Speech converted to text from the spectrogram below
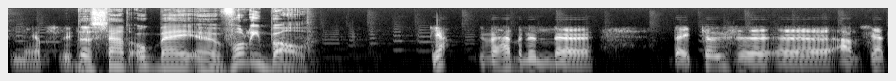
Nee, absoluut. Dat staat ook bij volleybal. Ja, we hebben een bij Teuven uh, aan zet.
